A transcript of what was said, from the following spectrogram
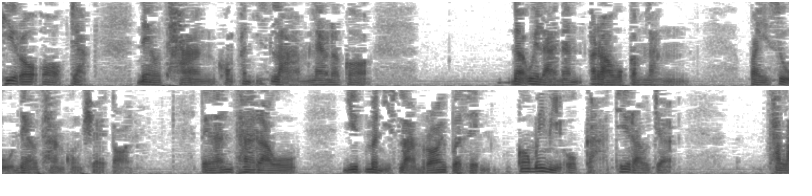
ที่เราออกจากแนวทางของอันอิสลามแล้วแล้วก็ ณ เวลานั้นเรากำลังไปสู่แนวทางของชัยตอน ดังนั้นถ้าเรายึดมันอิสลามร้อยเปอร์เซ็นก็ไม่มีโอกาสที่เราจะ ถล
